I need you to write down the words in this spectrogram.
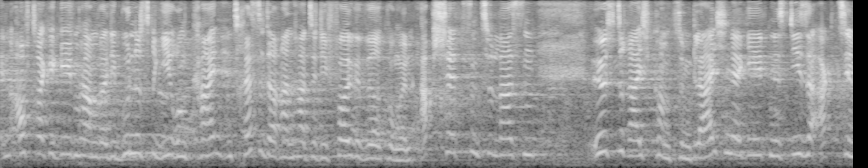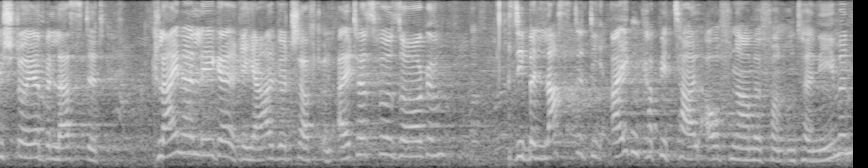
in Auftrag gegeben haben, weil die Bundesregierung kein Interesse daran hatte, die Folgewirkungen abschätzen zu lassen. Österreich kommt zum gleichen Ergebnis. Diese Aktiensteuer belastet Kleinanleger, Realwirtschaft und Altersvorsorge. Sie belastet die Eigenkapitalaufnahme von Unternehmen,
